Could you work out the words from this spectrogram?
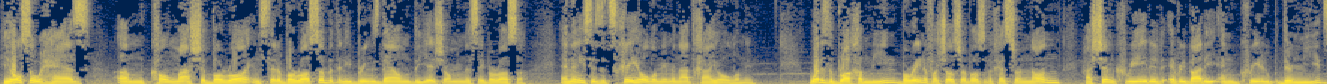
He also has um, kol masha bara instead of barasa, but then he brings down the yeshomim to say barasa, and then he says it's chei holomim and not chai holomim. What does the bracha mean? Bareina fashos rabos v'chesron non. Hashem created everybody and created their needs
